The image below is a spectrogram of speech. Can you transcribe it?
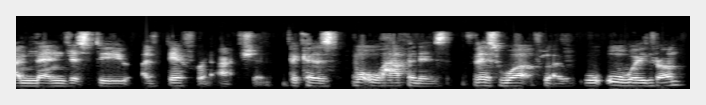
and then just do a different action because what will happen is this workflow will always run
